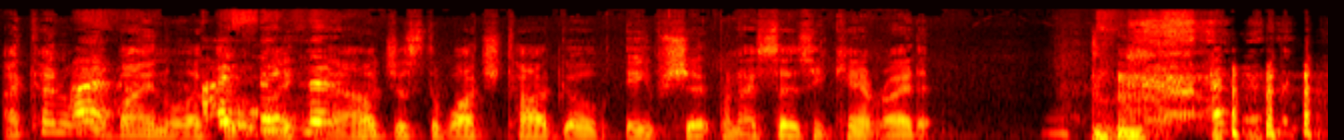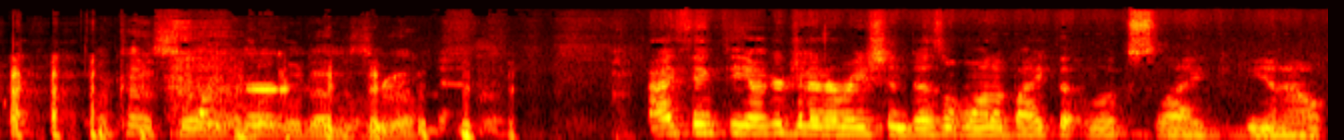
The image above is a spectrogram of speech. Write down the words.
I kind of want to buy an electric bike that- now just to watch Todd go ape shit when I says he can't ride it. I'm kind of sorry. I'm gonna go down to zero. I think the younger generation doesn't want a bike that looks like you know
